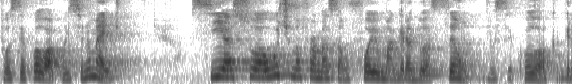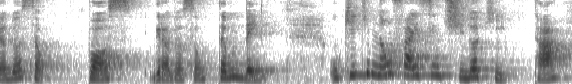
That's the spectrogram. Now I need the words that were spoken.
você coloca o ensino médio. Se a sua última formação foi uma graduação, você coloca graduação. Pós-graduação também. O que, que não faz sentido aqui, tá?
